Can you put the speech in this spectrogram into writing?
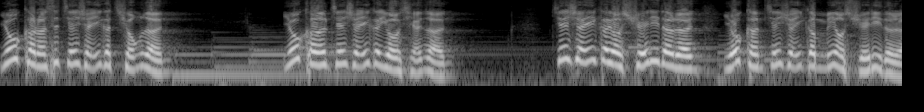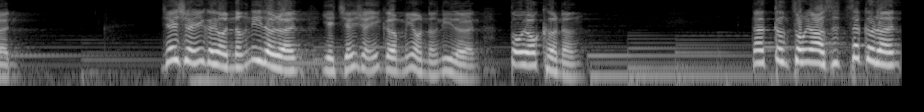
有可能是拣选一个穷人，有可能拣选一个有钱人，拣选一个有学历的人，有可能拣选一个没有学历的人，拣选一个有能力的人，也拣选一个没有能力的人，都有可能。但更重要的是，这个人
